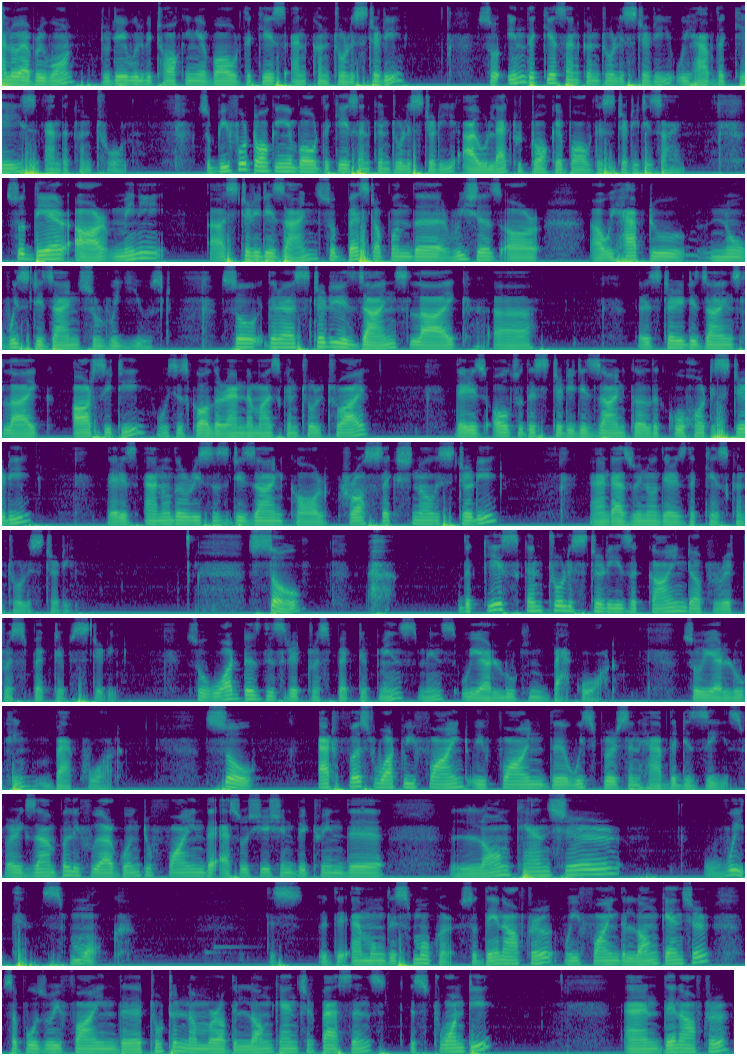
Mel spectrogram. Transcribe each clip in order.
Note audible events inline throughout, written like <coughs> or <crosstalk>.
hello everyone. Today we'll be talking about the case and control study. So in the case and control study we have the case and the control. So before talking about the case and control study I would like to talk about the study design. So there are many uh, study design. So based upon the research or uh, we have to know which design should we use so there are study designs like uh, there is study designs like RCT which is called the randomized control trial. There is also the study design called the cohort study. There is another research design called cross-sectional study. And as we know there is the case control study. So the case control study is a kind of retrospective study. So what does this retrospective means? Means we are looking backward so we are looking backward. So at first what we find we find the which person have the disease. For example if we are going to find the association between the lung cancer with smoke this with the, among the smoker. So then after we find the lung cancer suppose we find the total number of the lung cancer patients is 20 and then after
